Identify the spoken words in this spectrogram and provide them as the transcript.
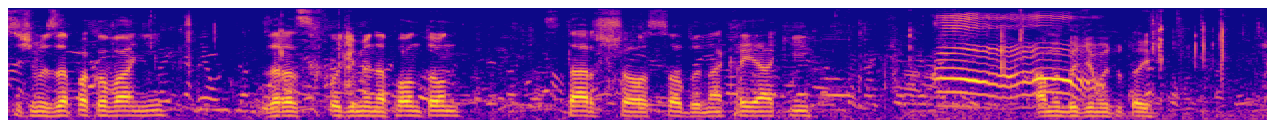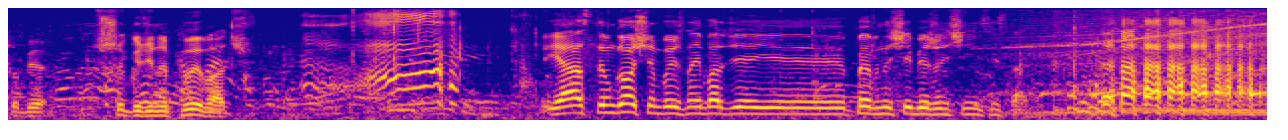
Jesteśmy zapakowani. Zaraz wchodzimy na ponton. Starsze osoby na kajaki. A my będziemy tutaj sobie 3 godziny pływać. Ja z tym gościem, bo jest najbardziej e, pewny siebie, że ci nic nie stanie.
